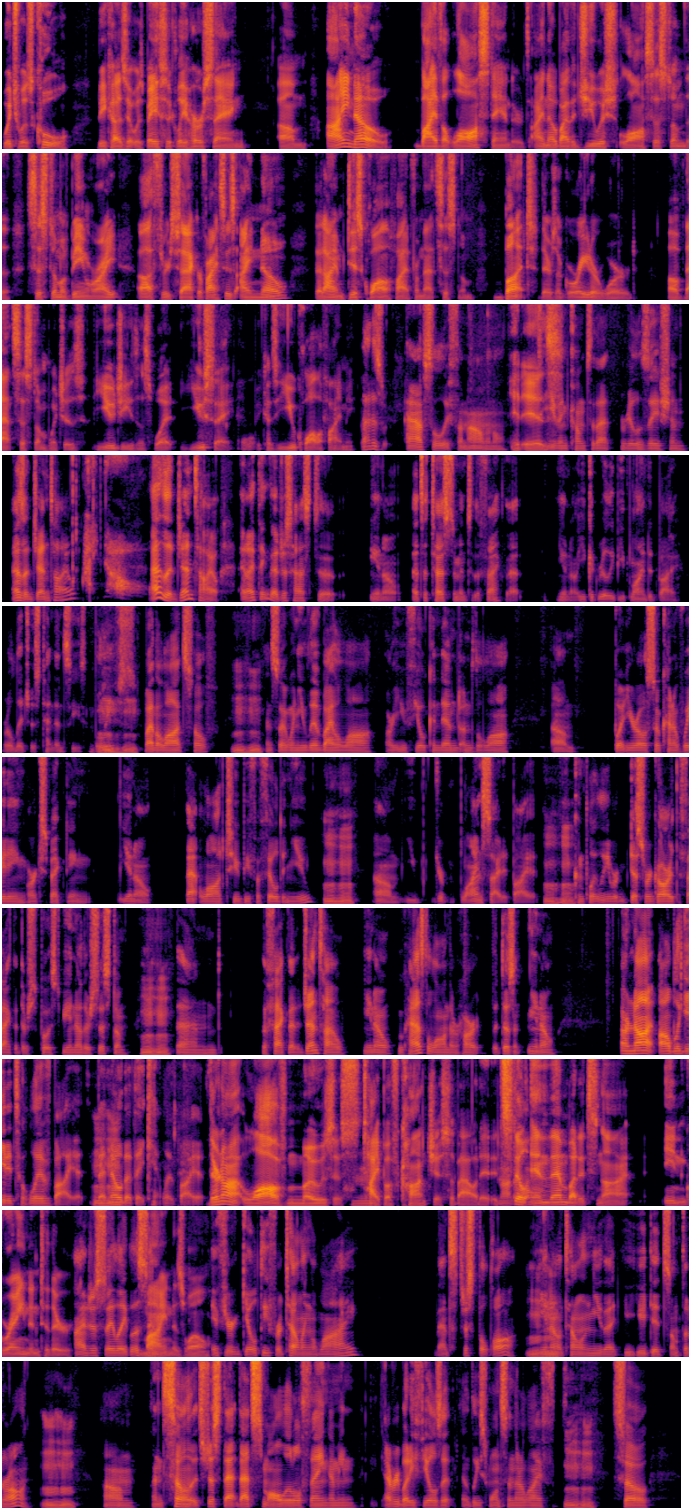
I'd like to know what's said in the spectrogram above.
which was cool because it was basically her saying um, i know by the law standards. I know by the Jewish law system, the system of being right uh, through sacrifices, I know that I am disqualified from that system. But there's a greater word of that system, which is you, Jesus, what you say, because you qualify me. that is absolutely phenomenal It is. to even come to that realization as a Gentile. I. As a Gentile, and I think that just has to, you know, that's a testament to the fact that, you know, you could really be blinded by religious tendencies and beliefs Mhm. by the law itself. Mm-hmm. And so when you live by the law or you feel condemned under the law, um, but you're also kind of waiting or expecting, you know, that law to be fulfilled in you, Mm-hmm. um, you you're blindsided by it. Mm-hmm. You completely re- disregard the fact that there's supposed to be another system, Mm-hmm. and the fact that a Gentile, you know, who has the law in their heart but doesn't, you know, are not obligated to live by it, that know that they can't live by it. They're not law of Moses Mhm. type of conscious about it. It's Not still in them, but it's not ingrained into their I just say, like, listen, mind as well. if you're guilty for telling a lie, that's just the law, you Mhm. know, telling you that you, you did something wrong. Mm-hmm. Um, and so it's just that that small little thing. I mean, everybody feels it at least once in their life. Mm-hmm. So,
